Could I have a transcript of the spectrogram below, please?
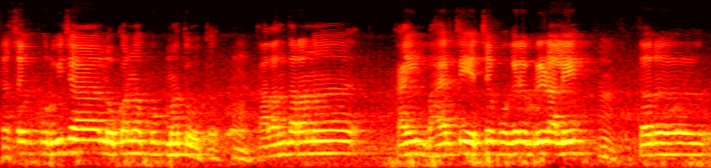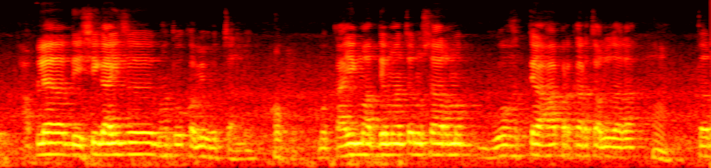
त्याचं पूर्वीच्या लोकांना खूप महत्त्व होतं. कालांतरानं काही बाहेरचे एच एफ वगैरे ब्रीड आले तर आपल्या देशी गाईचं महत्त्व कमी होत चाललं. मग काही माध्यमांच्या नुसार मग गोहत्या हा प्रकार चालू झाला. तर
